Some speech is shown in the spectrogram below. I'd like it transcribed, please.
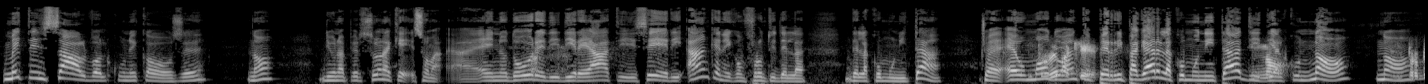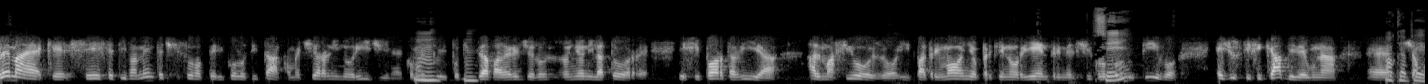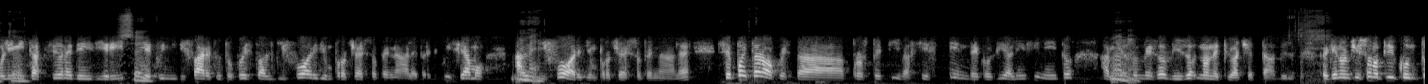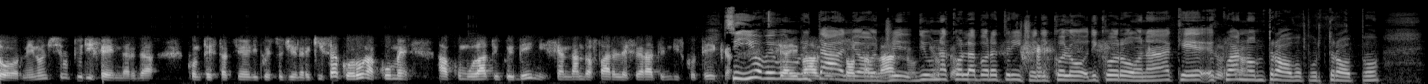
mette in salvo alcune cose, no? di una persona che insomma è in odore di, di reati seri anche nei confronti della, della comunità. Cioè è un modo anche che... per ripagare la comunità di, no. di alcuni... No? No. Il problema è che se effettivamente ci sono pericolosità come c'erano in origine, come mm. ipotizzava la legge Rognoni La Torre, e si porta via al mafioso il patrimonio perché non rientri nel ciclo sì? produttivo, è giustificabile una eh, diciamo, limitazione dei diritti sì. e quindi di fare tutto questo al di fuori di un processo penale, perché qui siamo al di fuori di un processo penale. Se poi però questa prospettiva si estende così all'infinito, a mio sommesso avviso non è più accettabile, perché non ci sono più i contorni, non ci sono più difendere da contestazioni di questo genere. Chissà Corona come ha accumulato i quei beni, se andando a fare le serate in discoteca. Sì, io avevo un ritaglio oggi di una collaboratrice di, Colo, di Corona che qua non trovo purtroppo,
